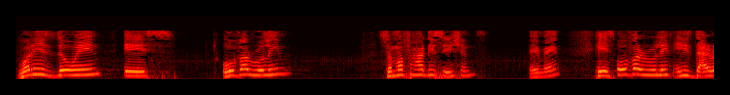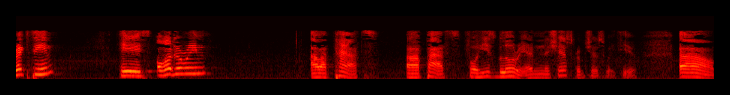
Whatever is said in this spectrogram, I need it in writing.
What He's doing is overruling some of our decisions. Amen. He's overruling, He's directing, He's ordering our paths, our paths for His glory. I'm going to share scriptures with you. Uh,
